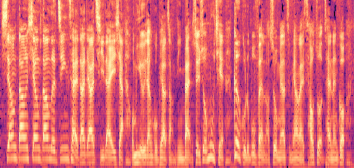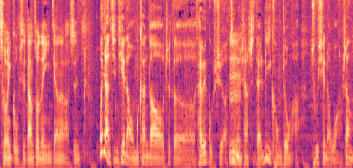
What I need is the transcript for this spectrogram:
相当相当的精彩，大家要期待一下。我们有一档股票涨停板，所以说目前个股的部分，老师我们要怎么样来操作才能够成为股市当中的赢家呢？老师，我讲今天呢，我们看到这个台北股市啊，基本上是在利空中啊出现了往上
